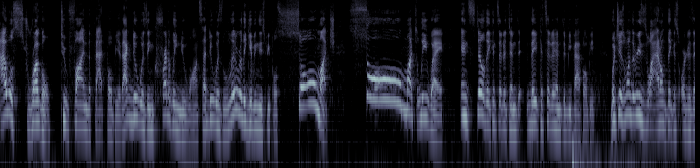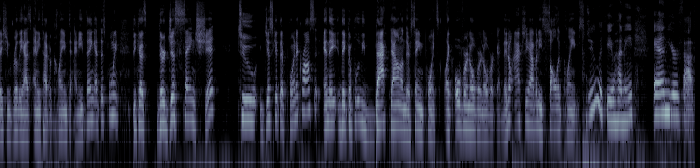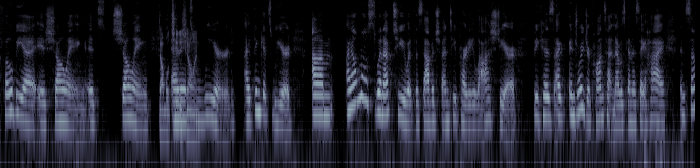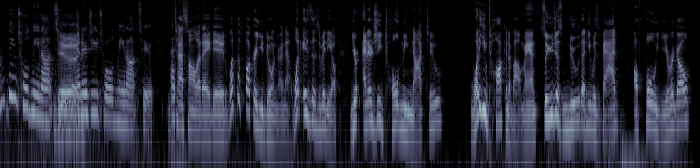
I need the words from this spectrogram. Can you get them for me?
I will struggle to find the fat phobia. That dude was incredibly nuanced. That dude was literally giving these people so much, so much leeway, and still they considered him to, they considered him to be fat phobia which is one of the reasons why I don't think this organization really has any type of claim to anything at this point because they're just saying shit to just get their point across and they they completely back down on their same points like over and over and over again. They don't actually have any solid claims. Do with you honey and your fat phobia is showing. It's showing. Double chin is showing. weird. I think it's weird. Um i almost went up to you at the savage fenty party last year because I enjoyed your content and I was going to say hi. And something told me not to. Dude. The energy told me not to. And- Tess Holliday, dude. What the fuck are you doing right now? What is this video? Your energy told me not to? What are you talking about, man? So you just knew that he was bad a full year ago.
